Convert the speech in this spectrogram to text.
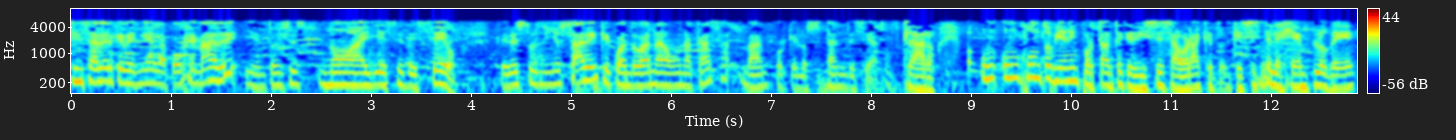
sin saber que venía la pobre madre y entonces no hay ese deseo. Pero estos niños saben que cuando van a una casa van porque los están deseando. Claro. Un, un punto bien importante que dices ahora, que, que hiciste el ejemplo de,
